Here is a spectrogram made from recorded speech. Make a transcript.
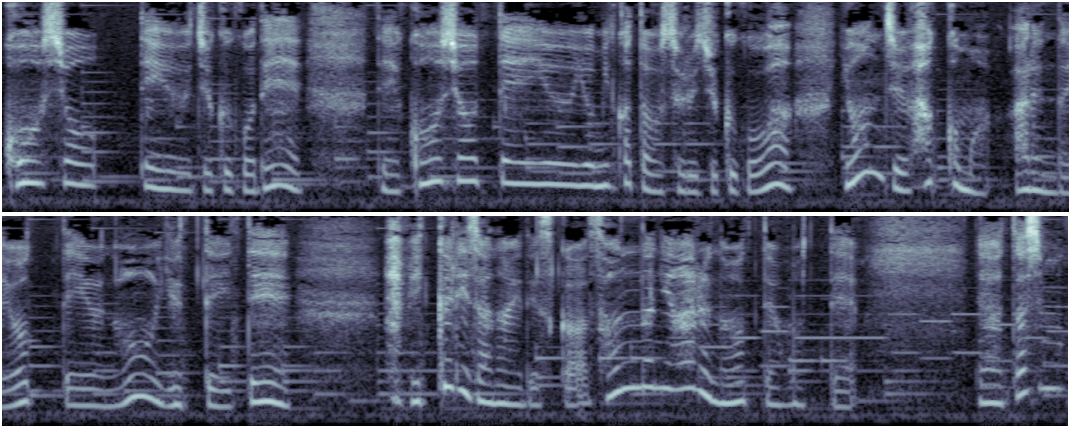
交渉っていう熟語でで交渉っていう読み方をする熟語は48個もあるんだよっていうのを言っていてびっくりじゃないですか。そんなにあるの？って思って。で私も考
